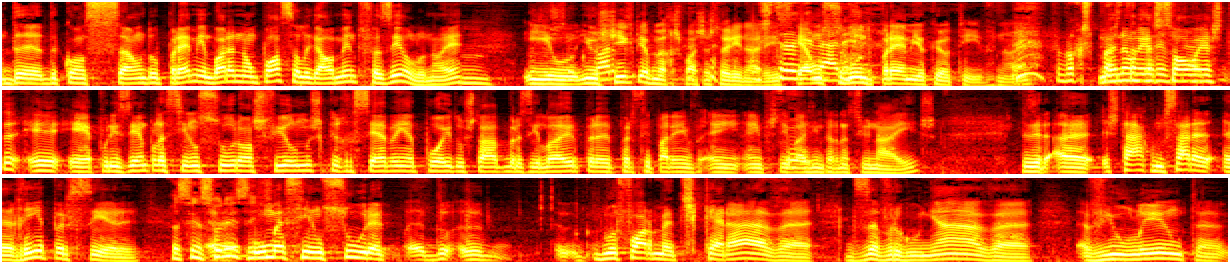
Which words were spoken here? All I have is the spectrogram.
de, de, concessão do prémio, embora não possa legalmente fazê-lo, não é? Hum. E o, e o, Chico teve uma resposta extraordinária. Disse que é um segundo prémio que eu tive, não é? Mas não é só esta, é, é, por exemplo, a censura aos filmes que recebem apoio do Estado brasileiro para participarem em, em festivais Sim. internacionais. Quer dizer, uh, está a começar a, reaparecer censura uh, uma censura de, de, uma forma descarada, desavergonhada, violenta,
